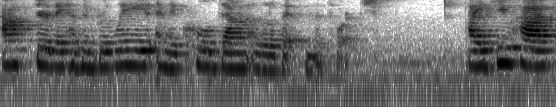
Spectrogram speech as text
after they have been bruleed and they cooled down a little bit from the torch. I do have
